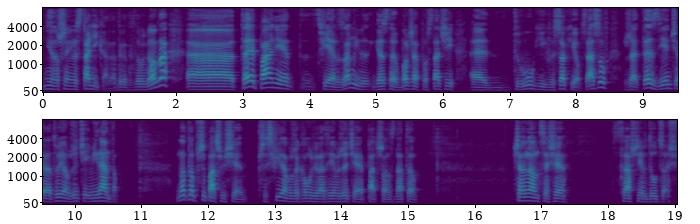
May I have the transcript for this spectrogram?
nienoszeniem stanika, dlatego tak to wygląda. E, te panie twierdzą, i Gazeta Wyborcza w postaci e, długich, wysokich obcasów, że te zdjęcia ratują życie imigrantom. No to przypatrzmy się przez chwilę, może komuś ratujemy życie, patrząc na to ciągnące się strasznie w dół coś.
